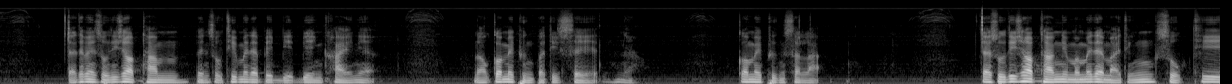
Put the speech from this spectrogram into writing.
ำแต่ถ้าเป็นสุขที่ชอบทำเป็นสุขที่ไม่ได้ไปเบียดเบียนใครเนี่ยเราก็ไม่พึงปฏิเสธนะก็ไม่พึงสละ แต่สุขที่ชอบทำเนี่ยมันไม่ได้หมายถึงสุขที่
